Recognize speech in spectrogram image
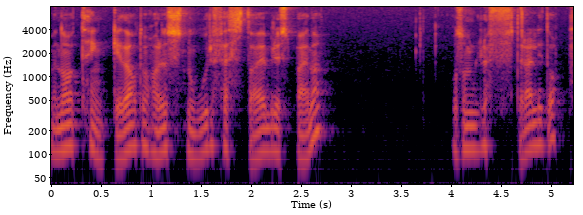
Men å tenke deg at du har en snor festa i brystbeinet, og som løfter deg litt opp.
